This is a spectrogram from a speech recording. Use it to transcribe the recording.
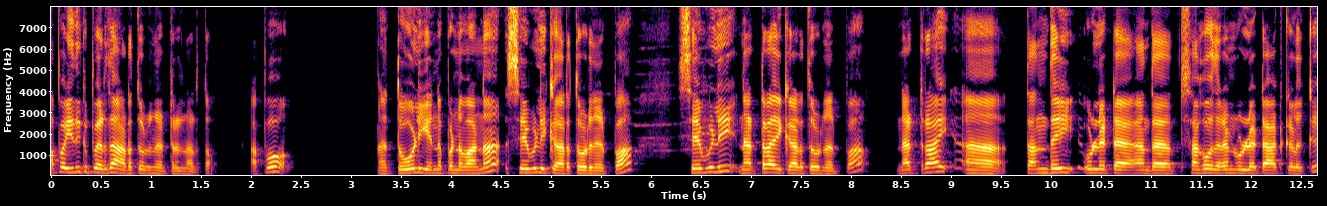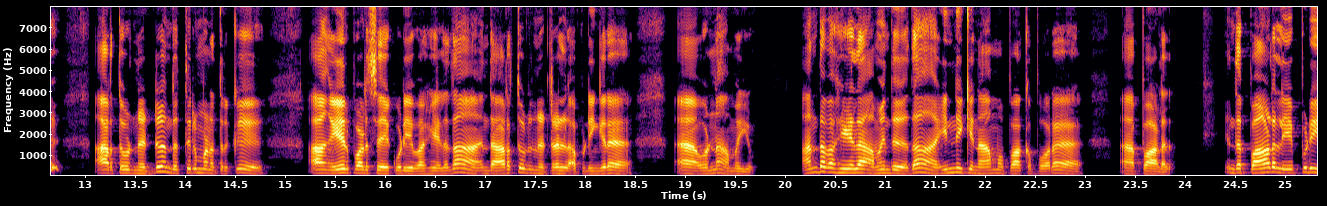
அப்போ இதுக்கு பேர் தான் அறத்தொடு நற்றல்னு அர்த்தம். அப்போது தோழி என்ன பண்ணுவான்னா செவிலிக்கு அறத்தோடு நிற்பா. செவிலி நற்றாய்க்கு அறத்தோடு நிற்பா. நற்றாய் தந்தை உள்ளிட்ட அந்த சகோதரன் உள்ளிட்ட ஆட்களுக்கு அறத்தோடு நின்று அந்த திருமணத்திற்கு அங்கே ஏற்பாடு செய்யக்கூடிய வகையில் தான் இந்த அறத்தோடு நிற்றல் அப்படிங்கிற ஒன்று அமையும். அந்த வகையில் அமைந்தது தான் இன்றைக்கி நாம் பார்க்க போகிற பாடல். இந்த பாடல் எப்படி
